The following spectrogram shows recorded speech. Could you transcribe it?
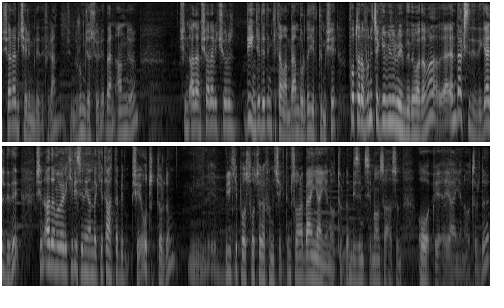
şarap içelim dedi filan. Şimdi Rumca söylüyor ben anlıyorum. Şimdi adam şarap içiyoruz deyince dedim ki tamam ben burada yıktım işi. Fotoğrafını çekebilir miyim dedim adama. Endaksi dedi gel dedi. Şimdi adamı böyle kilisenin yanındaki tahta bir şeye oturtturdum. Bir iki poz fotoğrafını çektim. Sonra ben yan yana oturdum. Bizim Simon sağ olsun o yan yana oturdu.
